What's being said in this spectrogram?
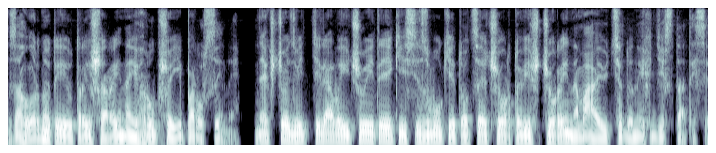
загорнутий у три шари найгрубшої парусини. Якщо звідтіля ви й чуєте якісь звуки, то це чортові щури намагаються до них дістатися.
